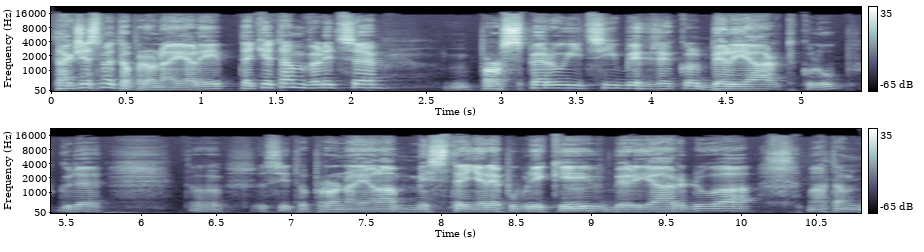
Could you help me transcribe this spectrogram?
Takže jsme to pronajali. Teď je tam velice prosperující, bych řekl, biliard klub, kde to, si to pronajala mistrně republiky hmm. v biliardu a má tam,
